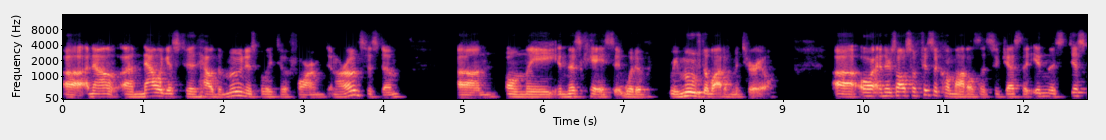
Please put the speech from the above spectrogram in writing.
uh, now analogous to how the moon is believed to have formed in our own system, um, only in this case it would have removed a lot of material. Uh, or and there's also physical models that suggest that in this disk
